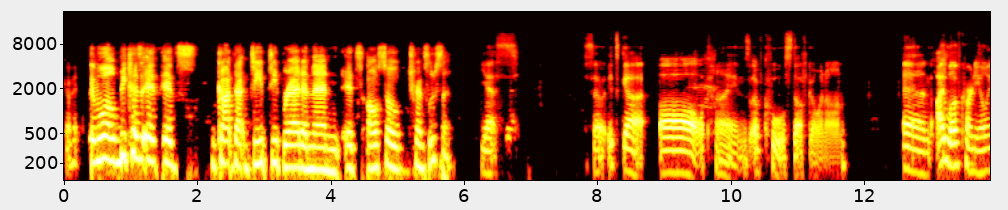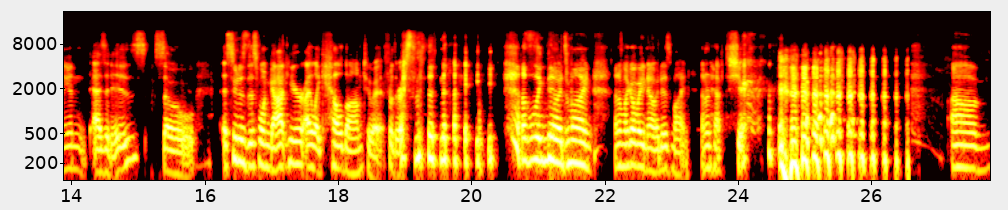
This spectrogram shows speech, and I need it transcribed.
go ahead. well, because it it's got that deep, deep red, and then it's also translucent. Yes. So it's got all kinds of cool stuff going on. And I love Carnelian as it is. So as soon as this one got here, I like held on to it for the rest of the night. I was like, no, it's mine. And I'm like, oh, wait, no, it is mine. I don't have to share. Um,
